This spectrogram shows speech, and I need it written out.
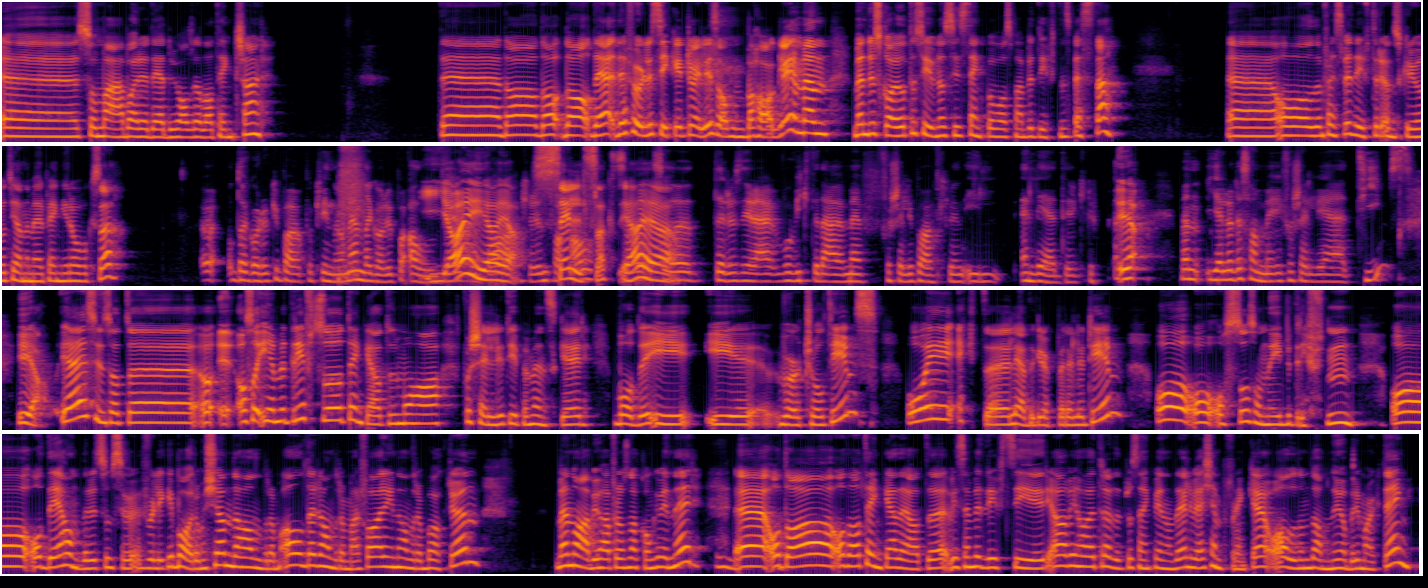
eh, som er bare det du allerede har tenkt sjøl. Det, da, da, da, det, det, føles sikkert veldig sånn behagelig, men, men, du skal jo til syvende og sist tenke på hva som er bedriftens beste. Eh, og de fleste bedrifter ønsker jo å tjene mer penger og vokse. Og da går det jo ikke bare på kvinner og menn, da går det jo på alder ja, ja, ja. Selvsagt. Ja, ja. Så det du sier er hvor viktig det er med forskjellig bakgrunn i en ledergruppe. Ja. Men gjelder det samme i forskjellige teams? Ja, jeg synes at uh, altså I en bedrift så tenker jeg at du må ha forskjellige typer mennesker både i, i virtual teams og i ekte ledergrupper eller team, og, og også sånn i bedriften. Og, og, det handler selvfølgelig ikke bare om kjønn, det handler om alder, det handler om erfaring, det handler om bakgrunn. Men nå er vi jo her for å snakke om kvinner. Mm. Eh, og, da, og, da, tenker jeg det at eh, hvis en bedrift sier ja, vi har 30% kvinneandel, vi er kjempeflinke, og alle de damene jobber i marketing,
